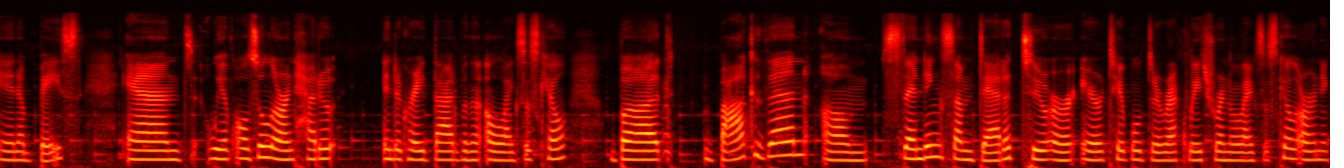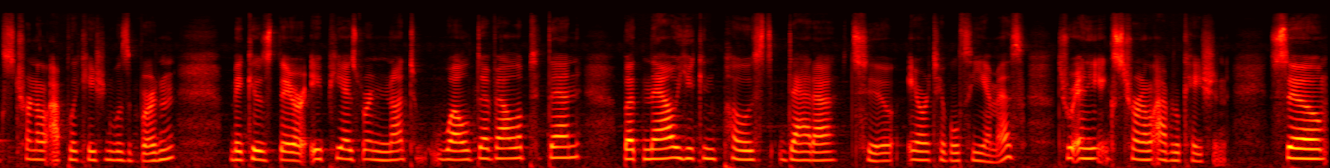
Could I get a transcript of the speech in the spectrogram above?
in a base, and we have also learned how to integrate that with an Alexa skill. But back then, um, sending some data to our Airtable directly through an Alexa skill or an external application was a burden because their APIs were not well developed then but now you can post data to Airtable CMS through any external application. So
